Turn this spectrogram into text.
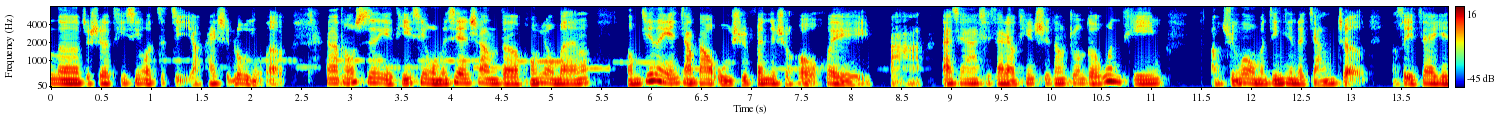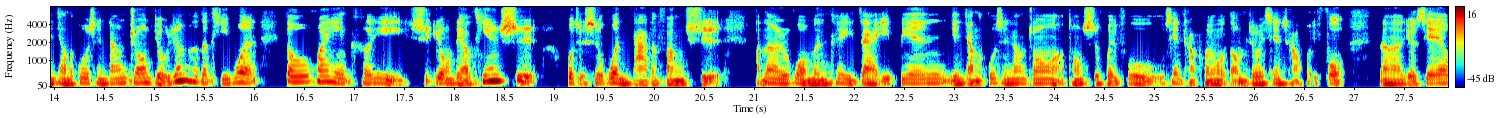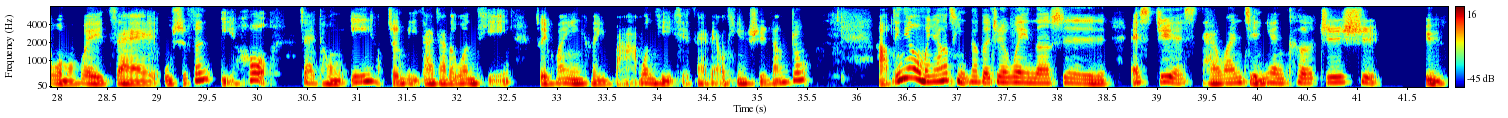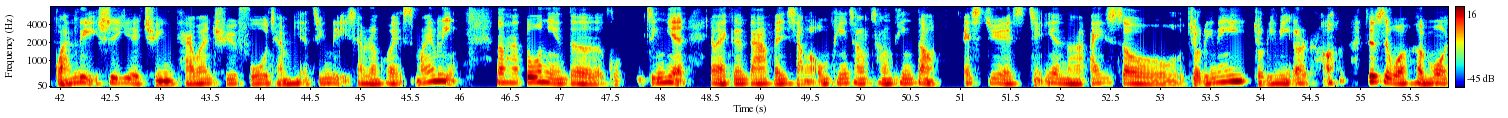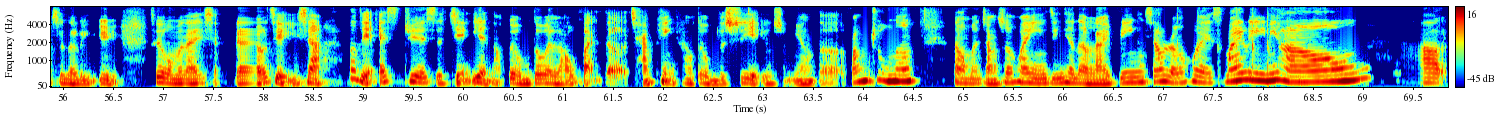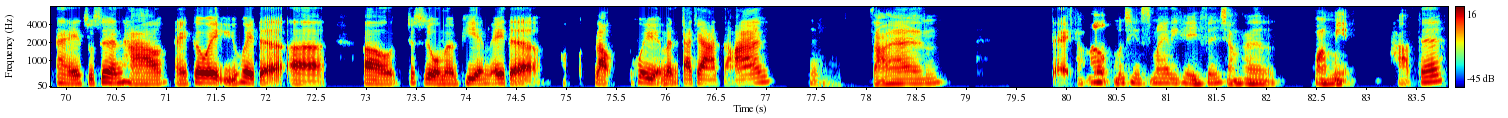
呢，就是提醒我自己要开始录影了。那同时也提醒我们线上的朋友们，我们今天的演讲到五十分的时候，会把大家写在聊天室当中的问题啊询问我们今天的讲者。所以在演讲的过程当中，有任何的提问，都欢迎可以使用聊天室。或者是问答的方式，好，那如果我们可以在一边演讲的过程当中啊，同时回复现场朋友的，我们就会现场回复。那有些我们会在五十分以后再统一整理大家的问题，所以欢迎可以把问题写在聊天室当中。好，今天我们邀请到的这位呢是 SGS 台湾检验科知识与管理事业群台湾区服务产品的经理萧仁惠 Smiling，那他多年的经验要来跟大家分享哦。我们平常常听到 SGS 检验啊，ISO 九零零一、九零零二，哈，这是我很陌生的领域，所以我们来想了解一下，到底 SGS 检验呢，对我们各位老板的产品还有对我们的事业有什么样的帮助呢？那我们掌声欢迎今天的来宾萧仁惠 Smiling，你好。好，哎，主持人好，哎，各位与会的呃呃，就是我们 PMA 的老会员们，大家早安，嗯，早安，对，好，那我们请 Smiley 可以分享他的画面。好的，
